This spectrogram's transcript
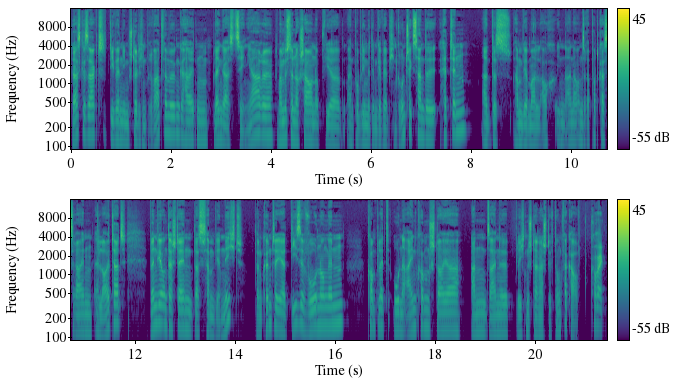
Du hast gesagt, die werden im steuerlichen Privatvermögen gehalten, länger als zehn Jahre. Man müsste noch schauen, ob wir ein Problem mit dem gewerblichen Grundstückshandel hätten. Ah, das haben wir mal auch in einer unserer Podcast-Reihen erläutert. Wenn wir unterstellen, das haben wir nicht, dann könnte er diese Wohnungen komplett ohne Einkommensteuer an seine Liechtensteiner Stiftung verkaufen. Korrekt.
